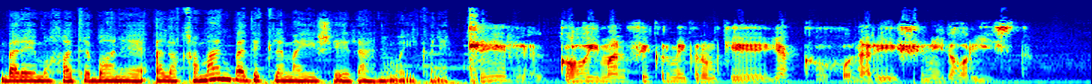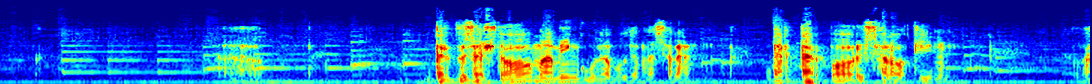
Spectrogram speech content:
برای مخاطبان علاقمند به دکلمه شعر رهنمایی کنیم شعر گاهی من فکر می‌کنم که یک هنری شنیداری است. در گذشته ها همین گونه بوده مثلا در دربار سلاطین و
